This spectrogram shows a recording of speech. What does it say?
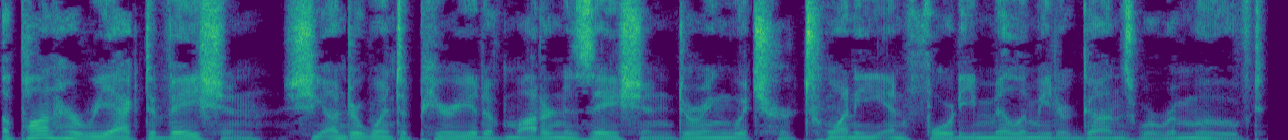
Upon her reactivation, she underwent a period of modernization during which her 20 and 40 millimeter guns were removed,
